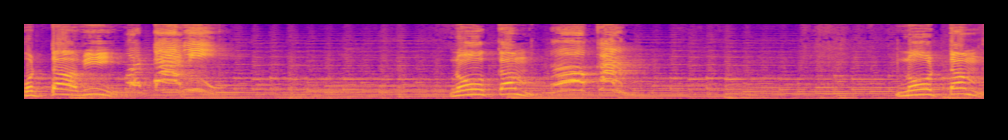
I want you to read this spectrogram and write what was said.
கொட்டாவி. கொட்டாவி. நோக்கம். நோட்டம். நோட்டம்.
